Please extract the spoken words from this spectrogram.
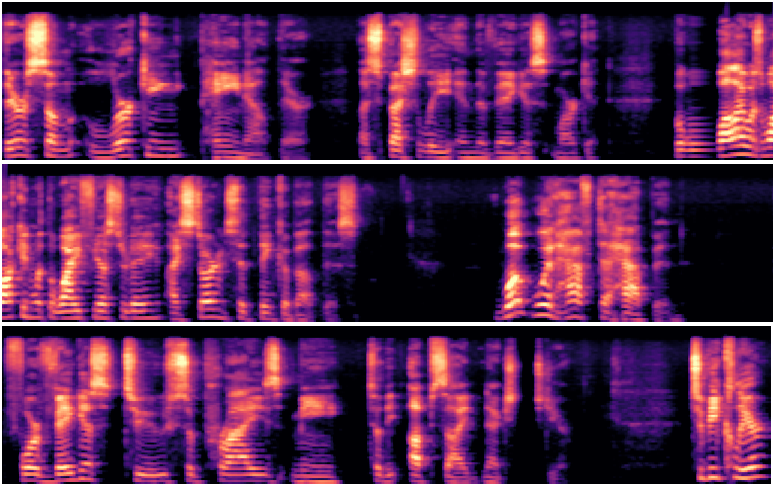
there's some lurking pain out there especially in the Vegas market. But while I was walking with the wife yesterday, I started to think about this. What would have to happen for Vegas to surprise me to the upside next year? To be clear,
